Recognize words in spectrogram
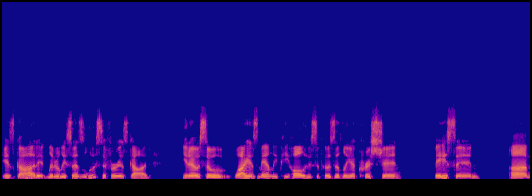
is God? It literally says Lucifer is God. You know, so why is Manly P. Hall, who's supposedly a Christian Mason, um,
